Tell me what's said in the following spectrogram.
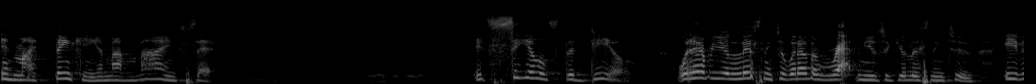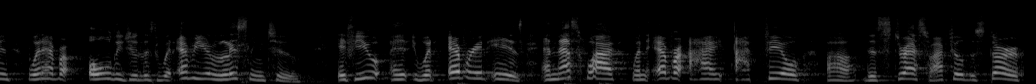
in my thinking in my mindset. It seals the deal. Whatever you're listening to, whatever rap music you're listening to, even whatever oldies you listen, whatever you're listening to, if you, eh, whatever it is, and that's why whenever I, I feel uh, distressed or I feel disturbed,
